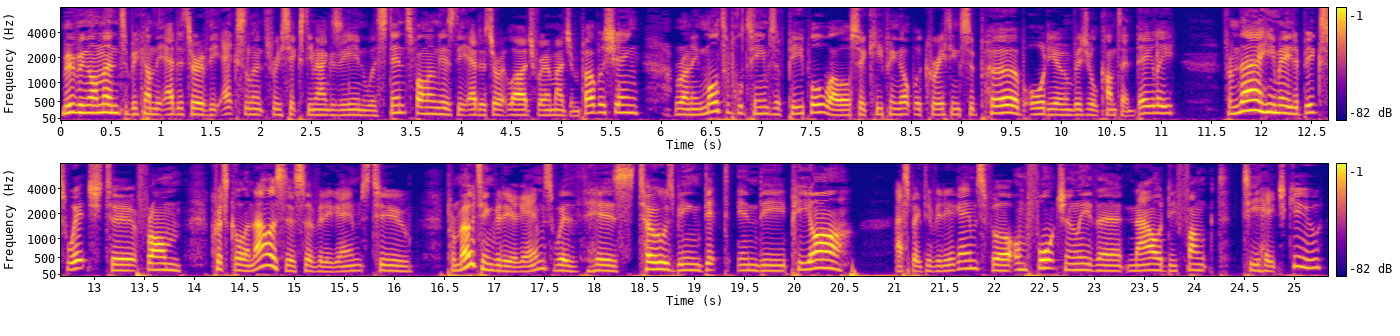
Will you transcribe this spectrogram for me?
Moving on then to become the editor of the excellent 360 magazine, with stints following as the editor at large for Imagine Publishing, running multiple teams of people while also keeping up with creating superb audio and visual content daily. From there, he made a big switch to from critical analysis of video games to promoting video games, with his toes being dipped in the PR aspect of video games for unfortunately the now defunct THQ.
